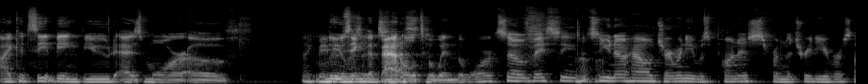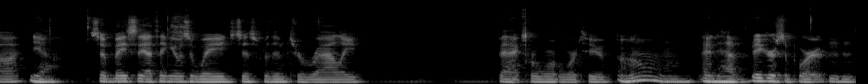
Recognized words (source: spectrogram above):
I could see it being viewed as more of Like it losing the battle test? to win the war. so basically, so you know how Germany was punished from the Treaty of Versailles. Yeah. So basically, I think it was a way just for them to rally back for World War II. Oh, and have bigger support. Mhm.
